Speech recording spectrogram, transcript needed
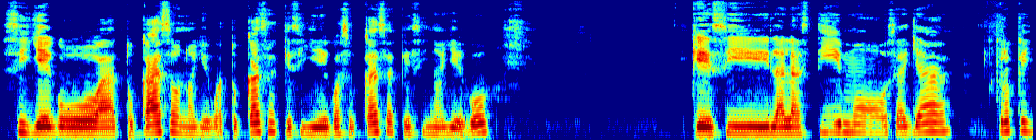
si llegó a tu casa o no llegó a tu casa, que si llegó a su casa, que si no llegó, que si la lastimo, o sea, ya creo que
